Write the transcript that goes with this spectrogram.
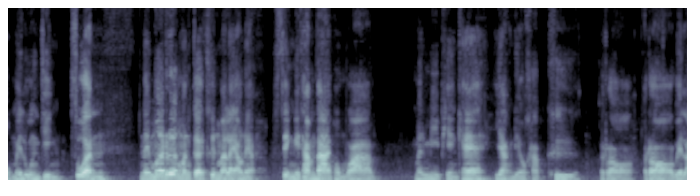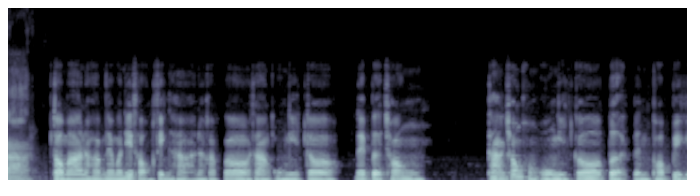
ผมไม่รู้จริงๆ ส่วนในเมื่อเรื่องมันเกิดขึ้นมาแล้วเนี่ย สิ่งที่ทำได้ผมว่ามันมีเพียงแค่อย่างเดียวครับ คือรอรอเวลา ต่อมานะครับในวันที่ 2 สิงหานะครับ ก็ทางองค์อิดก็ได้เปิดช่อง ทางช่องขององิดก็เปิดเป็นพ็อปิก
